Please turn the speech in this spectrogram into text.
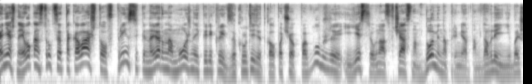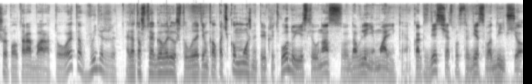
Конечно, его конструкция такова, что в принципе, наверное, можно и перекрыть, закрутить этот колпачок поглубже, и если у нас в частном доме, например, там давление небольшое полтора бара, то это выдержит. Это то, что я говорил, что вот этим колпачком можно перекрыть воду, если у нас давление маленькое. Как здесь сейчас просто вес воды и все.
